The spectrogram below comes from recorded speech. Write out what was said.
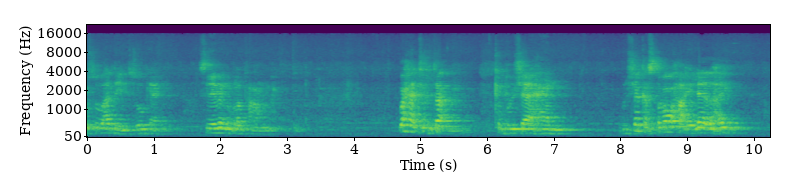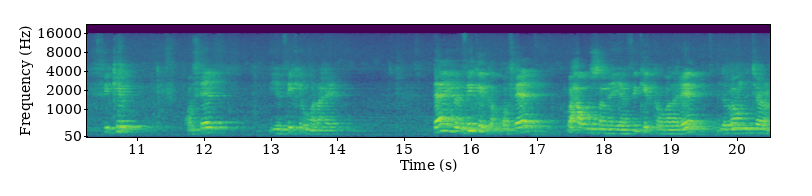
cusub hadda ayna soo gaarin sidee baynu ula tacaamulnaa waxaa jirta ka bulsho ahaan bulsho kastaba waxa ay leedahay fikir qofeed iyo fikir wadareed daa'iman fikirka qofeed waxa uu sameeyaa fikirka wadareed the long term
